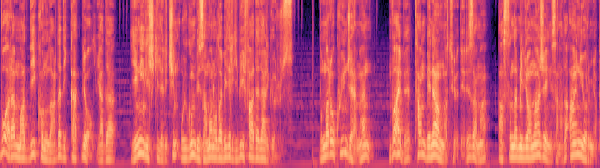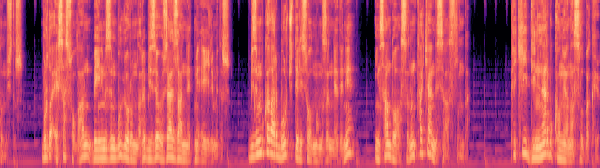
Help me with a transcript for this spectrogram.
bu ara maddi konularda dikkatli ol ya da yeni ilişkiler için uygun bir zaman olabilir gibi ifadeler görürüz. Bunları okuyunca hemen vay be tam beni anlatıyor deriz ama aslında milyonlarca insana da aynı yorum yapılmıştır. Burada esas olan beynimizin bu yorumları bize özel zannetme eğilimidir. Bizim bu kadar burç delisi olmamızın nedeni insan doğasının ta kendisi aslında. Peki dinler bu konuya nasıl bakıyor?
